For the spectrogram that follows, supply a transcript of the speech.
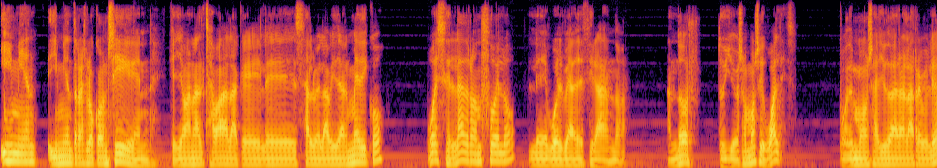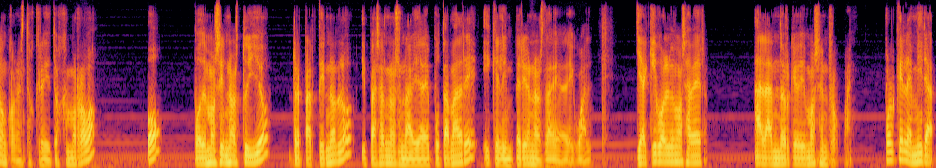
Y, mientras lo consiguen, que llevan al chaval a que le salve la vida al médico, pues el ladronzuelo le vuelve a decir a Andor, Andor, tú y yo somos iguales. Podemos ayudar a la rebelión con estos créditos que hemos robado, o podemos irnos tú y yo repartirnoslo y pasarnos una vida de puta madre y que el imperio nos da igual. Y aquí volvemos a ver al Andor que vimos en Rock One. Porque le mira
